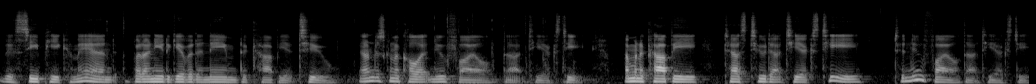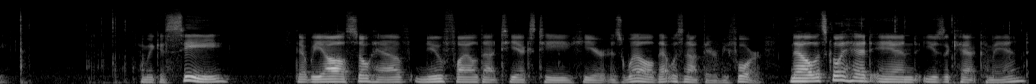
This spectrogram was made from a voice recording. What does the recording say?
the cp command, but I need to give it a name to copy it to. And I'm just going to call it newfile.txt. I'm going to copy test2.txt to newfile.txt. And we can see that we also have new file.txt here as well. That was not there before. Now let's go ahead and use the cat command.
